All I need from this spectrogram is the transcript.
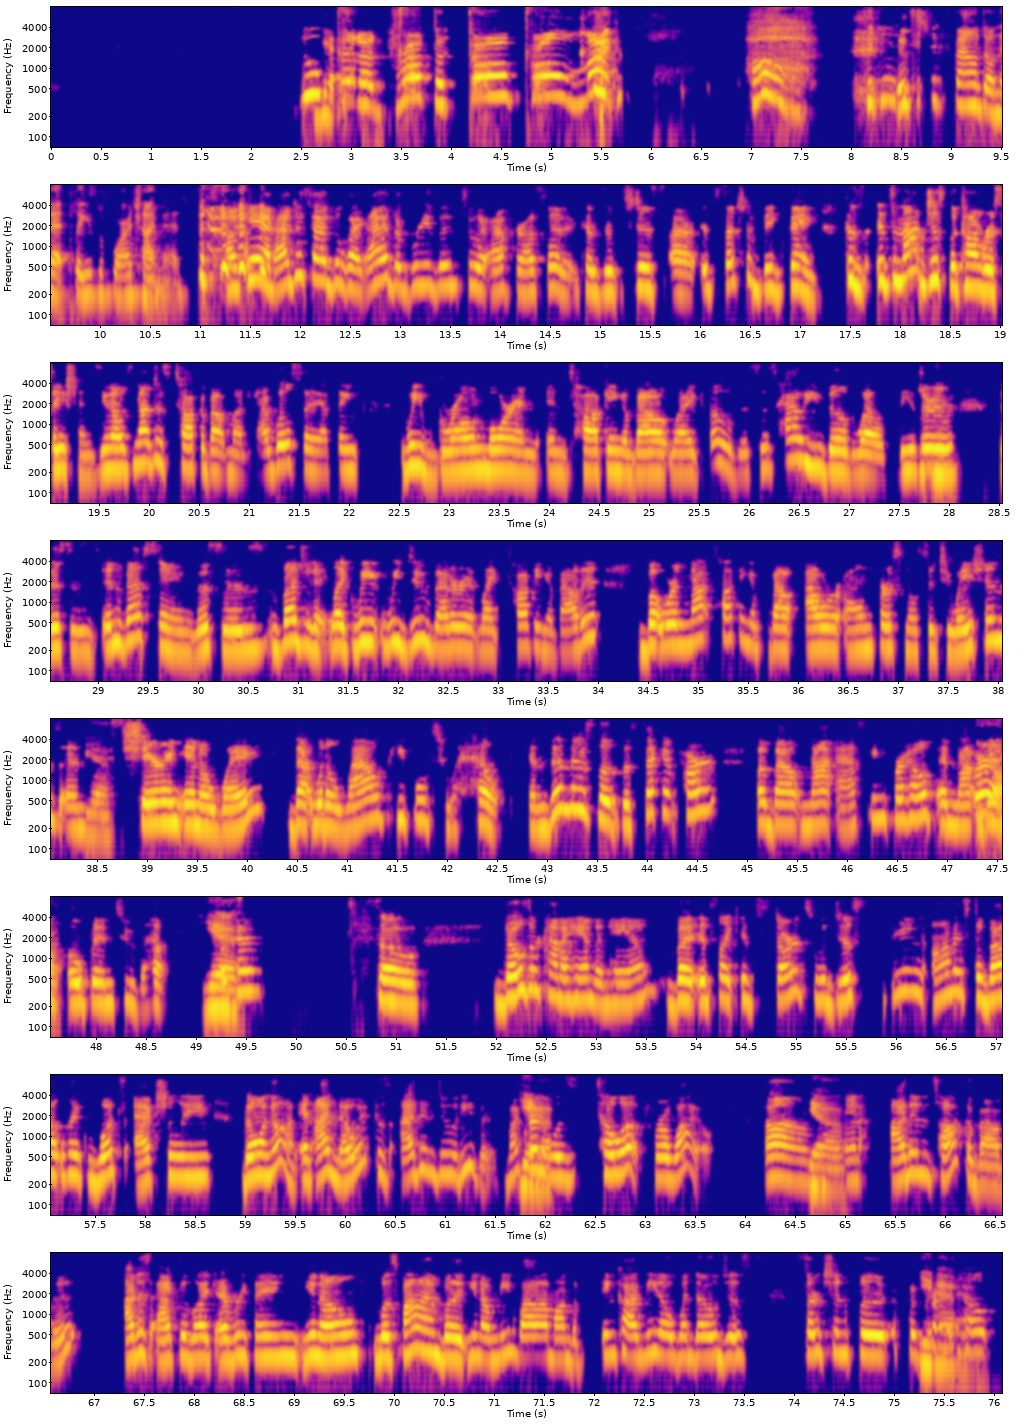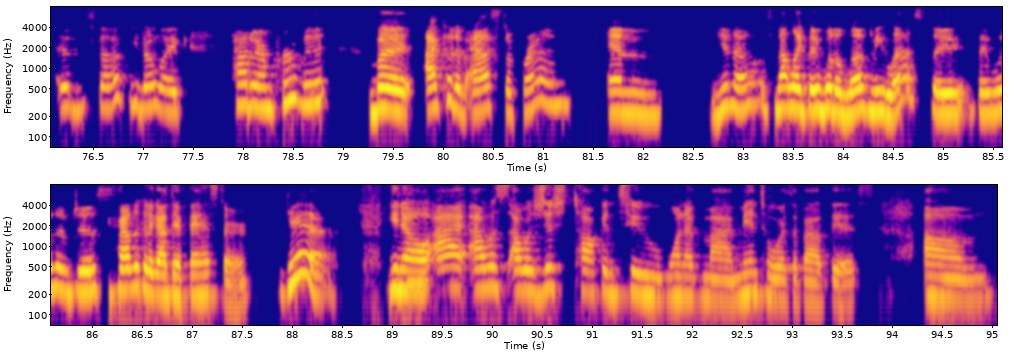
You yes. better drop the doggone mic. could you, could you expound on that, please, before I chime in? I can. I just had to like, I had to breathe into it after I said it because it's just, uh, it's such a big thing. Because it's not just the conversations, you know, it's not just talk about money. I will say, I think we've grown more in in talking about like oh this is how you build wealth these mm-hmm. are this is investing this is budgeting like we we do better at like talking about it but we're not talking about our own personal situations and yes. sharing in a way that would allow people to help and then there's the the second part about not asking for help and not Girl. being open to the help yes okay so those are kind of hand in hand, but it's like it starts with just being honest about like what's actually going on. And I know it because I didn't do it either. My yeah. credit was toe up for a while. Um, yeah. And I didn't talk about it. I just acted like everything, you know, was fine. But, you know, meanwhile, I'm on the incognito window just searching for, for yeah. credit help and stuff, you know, like how to improve it. But I could have asked a friend and you know, it's not like they would have loved me less. They they would have just probably could have got there faster. Yeah. You know, I I was I was just talking to one of my mentors about this. Um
